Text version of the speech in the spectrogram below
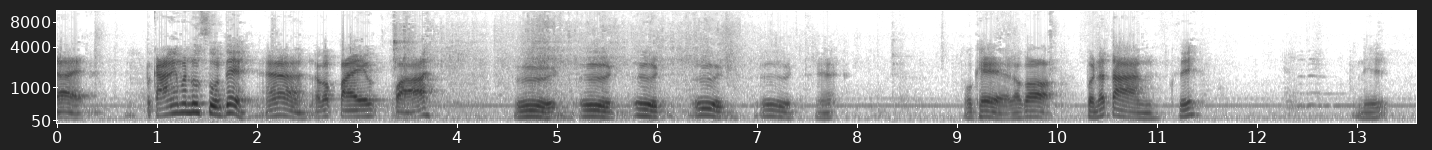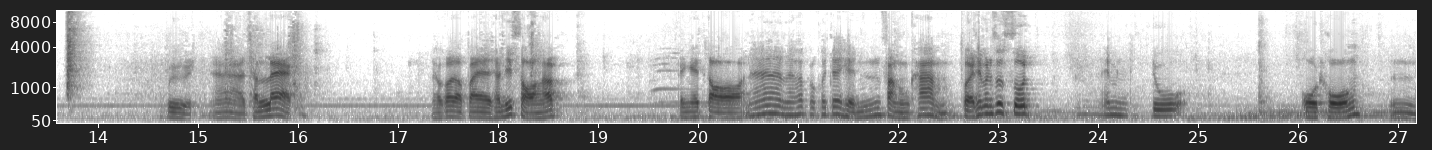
ได้กลางให้มันสุดๆดิอ่าแล้วก็ไปขวาอืดอืดอืดอืดอืดนะโอเค แล้วก็เปิดหน้าต่างสินนี้ปืดอ่าชั้นแรก แล้วก็ต่อไปชั้นที่สองครับ เป็นไงต่อนะนะครับ เราก็จะเห็นฝั่งตรงข้าม เปิดให้มันสุดๆ ให้มันดู โอโถง อืม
